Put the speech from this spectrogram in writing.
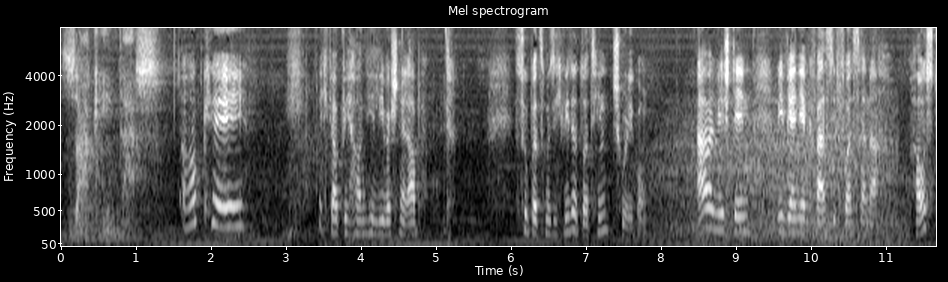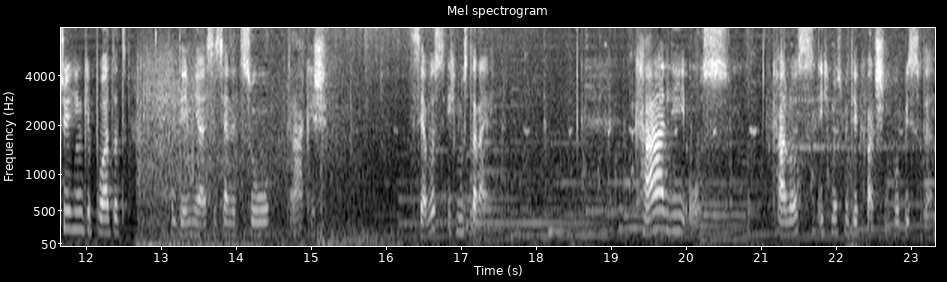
Sag ihm das. Okay. Ich glaube, wir hauen hier lieber schnell ab. Super, jetzt muss ich wieder dorthin. Entschuldigung. Aber wir stehen, wir werden ja quasi vor seiner Haustür hingeportet. Von dem her ist es ja nicht so tragisch. Servus, ich muss da rein. Kalios. Carlos, ich muss mit dir quatschen. Wo bist du denn?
